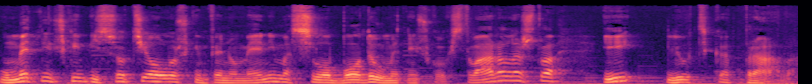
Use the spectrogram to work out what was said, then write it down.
umetničkim i sociološkim fenomenima, sloboda umetničkog stvaralaštva i ljudska prava.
